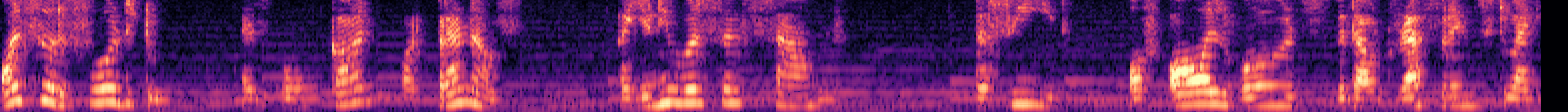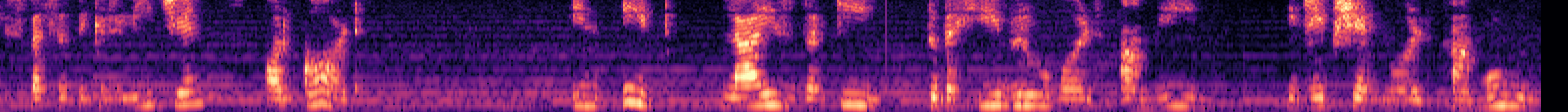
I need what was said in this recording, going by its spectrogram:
also referred to as Omkar or Pranav, a universal sound, the seed of all words without reference to any specific religion or God. In it lies the key to the Hebrew word Amen, Egyptian word Amun,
